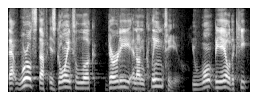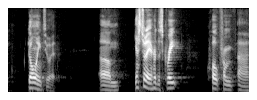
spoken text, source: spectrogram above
that world stuff is going to look dirty and unclean to you. You won't be able to keep going to it. Um, yesterday, I heard this great quote from uh,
